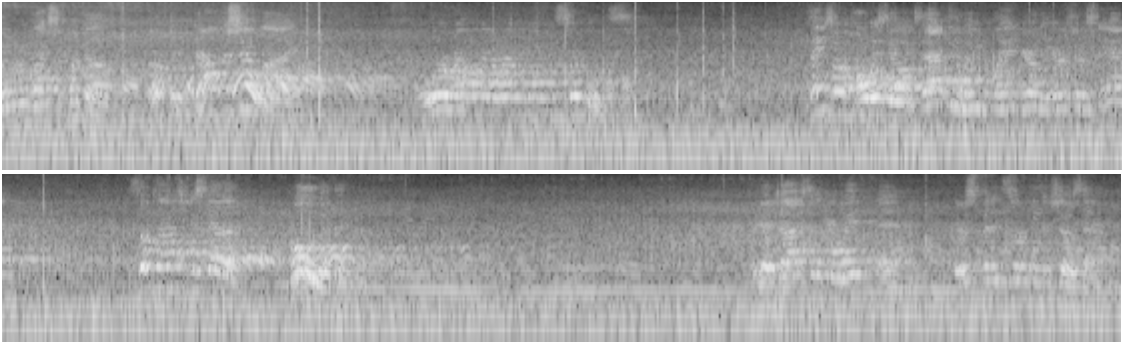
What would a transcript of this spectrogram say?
Silver Black Super Cub up and down the show line. Or around and around in circles. Things don't always go exactly the way you plan here on the air show stand. Sometimes you just gotta roll with it. We got Jive sitting here waiting, and they're spinning circles at Show Center.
